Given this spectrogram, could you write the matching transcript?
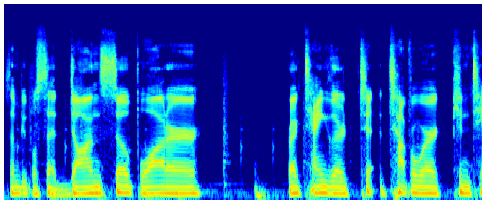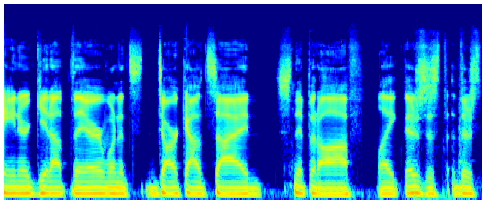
Some people said Dawn soap water, rectangular t- Tupperware container. Get up there when it's dark outside, snip it off. Like there's just there's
